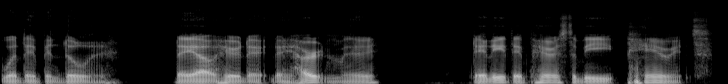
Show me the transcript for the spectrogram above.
what they've been doing. They out here they they hurting, man. They need their parents to be parents.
